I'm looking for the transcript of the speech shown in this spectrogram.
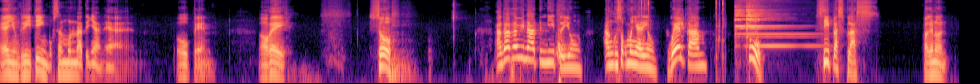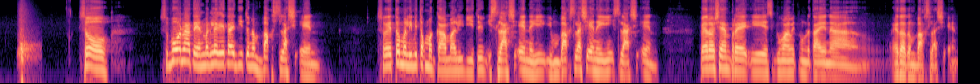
Ayan, yung greeting. Buksan muna natin yan. Ayan. Open. Okay. So, ang gagawin natin dito, yung, ang gusto ko mangyari, yung welcome to C++. Pag ganun. So, subukan natin, maglagay tayo dito ng backslash n. So, ito, malimit ako magkamali dito, yung slash n, yung backslash n, naging slash n. Pero, syempre, is gumamit muna tayo ng, ito, itong backslash n.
